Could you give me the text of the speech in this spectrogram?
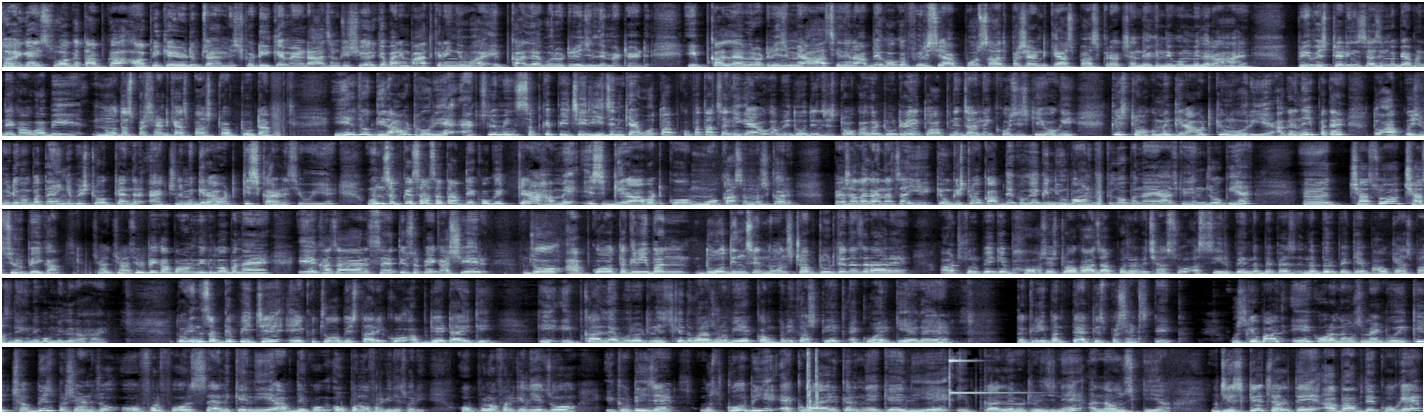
सो है गाइस स्वागत आपका आप ही के यूट्यूब चैनल मिस्को डी के में आज हम जिस शेयर के बारे में बात करेंगे वो है Ipca Laboratories Limited Ipca Laboratories में आज के दिन आप देखोगे फिर से आपको सात परसेंट के आसपास करेक्शन देखने को मिल रहा है। प्रीवियस ट्रेडिंग सेशन में भी आपने देखा होगा, अभी नौ दस परसेंट के आसपास स्टॉक टूटा। ये जो गिरावट हो रही है एक्चुअली मीन सबके पीछे रीजन क्या है, वो तो आपको पता चल गया होगा। अभी दो दिन से स्टॉक अगर टूट रहे हैं तो आपने जानने की कोशिश की होगी कि स्टॉक में गिरावट क्यों हो रही है। अगर नहीं पता है तो आपको इस वीडियो में बताएँगे भी स्टॉक के अंदर एक्चुअली में गिरावट किस कारण से हुई है। उन सब के साथ साथ आप देखोगे, क्या हमें इस गिरावट को मौका समझकर पैसा लगाना चाहिए? क्योंकि स्टॉक आप देखोगे कि न्यू बाउंड विक लो बनाया आज के दिन, जो कि है छः सौ छियासी रुपये का। छः छियासी रुपये का पाउंड वीक लो बनाया है एक हज़ार सैंतीस रुपये का शेयर जो आपको तकरीबन दो दिन से नॉन स्टॉप टूटते नज़र आ रहे हैं। आठ सौ रुपये के भाव से स्टॉक आज आपको जो है छः सौ अस्सी रुपये नब्बे पैसे, नब्बे रुपये के भाव के आसपास देखने को मिल रहा है। तो इन सब के पीछे एक चौबीस तारीख को अपडेट आई थी कि इक्का लेबोरेटरीज के द्वारा जो अभी एक कंपनी का स्टेक एक्वायर किया गया है। तकरीबन तैंतीस परसेंट स्टेक उसके बाद एक और अनाउंसमेंट हुई कि 26 परसेंट जो ऑफ़र फॉर सेल के लिए आप देखोगे ओपन ऑफ़र के लिए सॉरी ओपन ऑफ़र के लिए जो इक्विटीज़ है, उसको भी एक्वायर करने के लिए इक्का लेबोरेटरीज ने अनाउंस किया। जिसके चलते अब आप देखोगे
